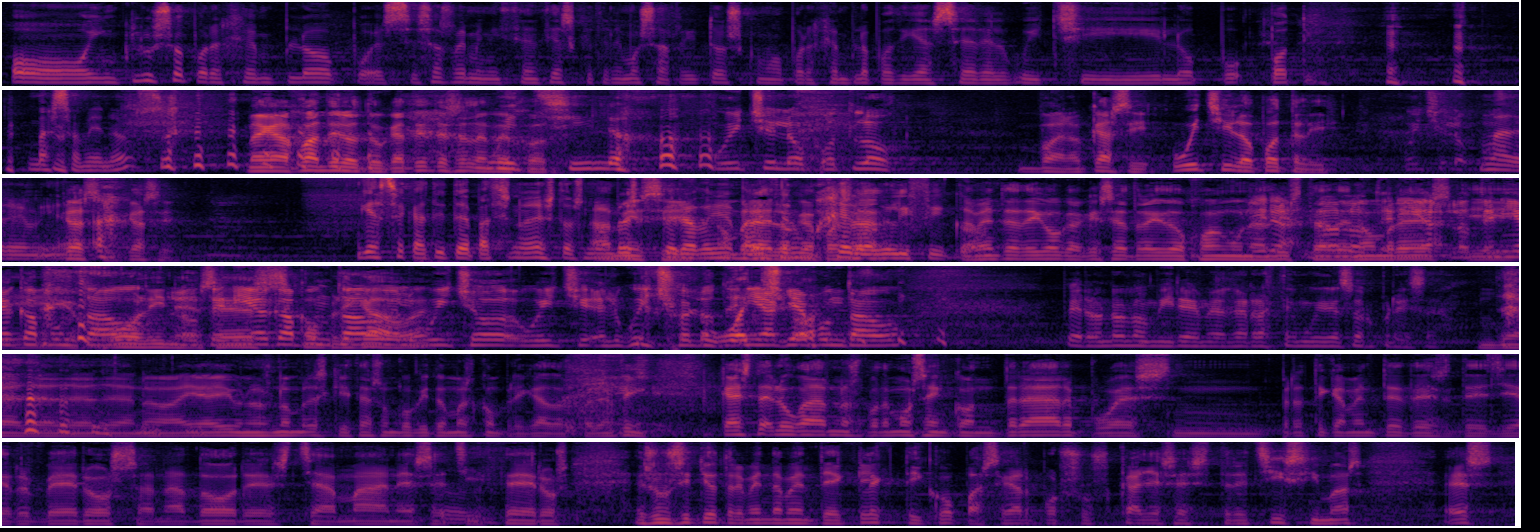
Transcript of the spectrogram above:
o incluso, por ejemplo, pues esas reminiscencias que tenemos a ritos como, por ejemplo, podía ser el Huichilopoti. Más o menos. Venga, Juan, dilo tú, que a ti te sale mejor. Huichilo. Huichilopotló. Bueno, casi. Huichilopotli. Madre mía. Casi, casi. Ya sé que a ti te apasionan estos A mí nombres, sí. pero a mí me Hombre, parecen lo un que pasa- jeroglífico. También te digo que aquí se ha traído Juan una Mira, lista no, de lo nombres. Tenía, lo y- tenía que y, apuntado, lo jolines, tenía que apuntado el ¿eh? huicho, el huicho lo tenía aquí apuntado, pero no lo miré, me agarraste muy de sorpresa. Ya, ya, ya, ya, no, ahí hay unos nombres quizás un poquito más complicados, pero en fin, que a este lugar nos podemos encontrar pues mm, prácticamente desde yerberos, sanadores, chamanes, hechiceros. Es un sitio tremendamente ecléctico, pasear por sus calles estrechísimas es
